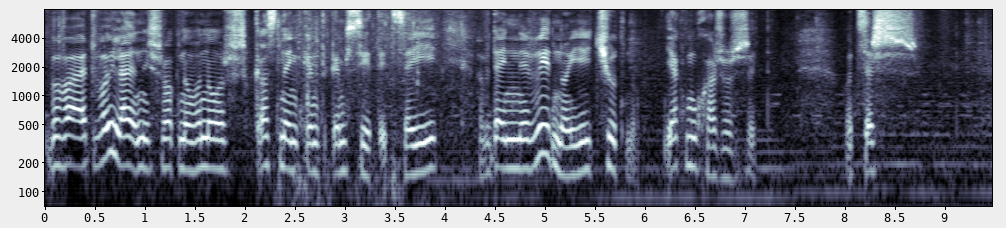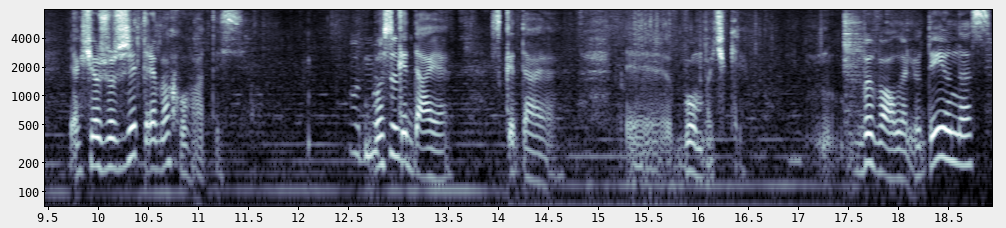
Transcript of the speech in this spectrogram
Буває, виглянеш в окно, воно ж красненьким таким світиться. І вдень не видно, і чутно, як муха жужжить. Оце ж, якщо жужжить, треба ховатись. Бо скидає, скидає е, бомбочки. Вбивала людей у нас.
